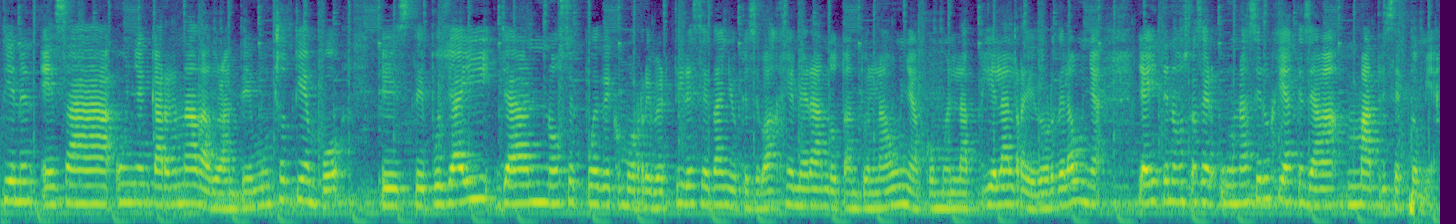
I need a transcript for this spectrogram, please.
tienen esa uña encarnada durante mucho tiempo, este, pues ya ahí ya no se puede como revertir ese daño que se va generando tanto en la uña como en la piel alrededor de la uña y ahí tenemos que hacer una cirugía que se llama matricectomía.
